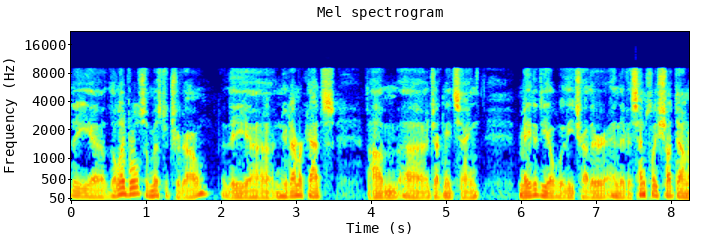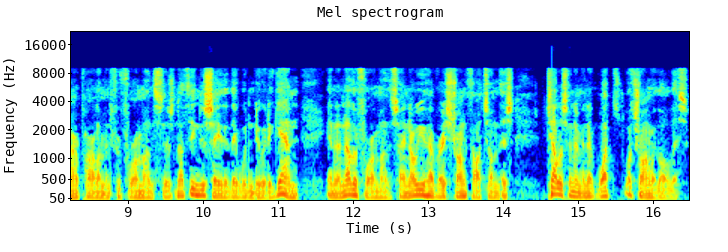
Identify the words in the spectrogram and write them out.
the uh, the Liberals of Mr. Trudeau, the uh, New Democrats, um, uh, Jagmeet Singh, made a deal with each other, and they've essentially shut down our parliament for four months. There's nothing to say that they wouldn't do it again in another four months. I know you have very strong thoughts on this. Tell us in a minute what's what's wrong with all this.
